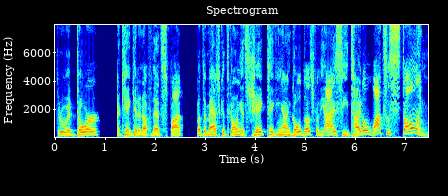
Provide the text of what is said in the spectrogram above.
through a door. I can't get enough of that spot. But the match gets going. It's Jake taking on Goldust for the IC title. Lots of stalling.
